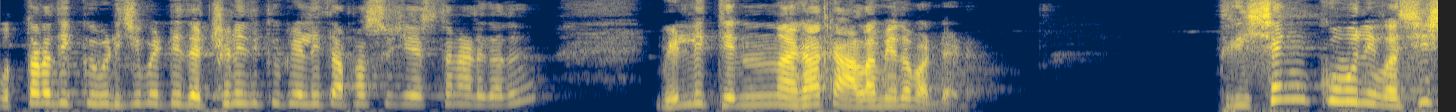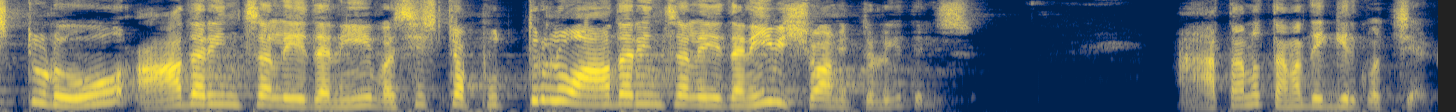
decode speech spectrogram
ఉత్తర దిక్కు విడిచిపెట్టి దక్షిణ దిక్కుకి వెళ్ళి తపస్సు చేస్తున్నాడు కదా? వెళ్ళి తిన్నగా కాళ్ళ మీద పడ్డాడు. త్రిశంకువుని వశిష్ఠుడు ఆదరించలేదని వశిష్ఠ పుత్రులు ఆదరించలేదని విశ్వామిత్రుడికి తెలుసు. అతను తన దగ్గరికి వచ్చాడు.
